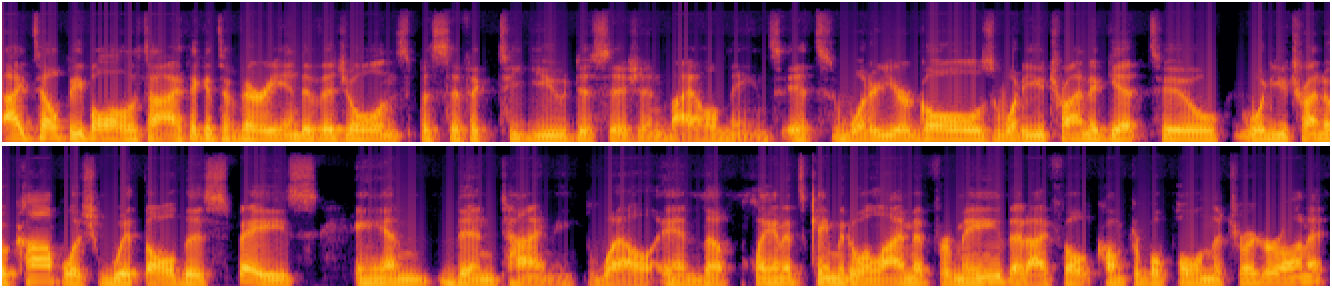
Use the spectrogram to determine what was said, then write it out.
I tell people all the time, I think it's a very individual and specific to you decision by all means. It's what are your goals? What are you trying to get to? What are you trying to accomplish with all this space? And then timing well. And the planets came into alignment for me that I felt comfortable pulling the trigger on it.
